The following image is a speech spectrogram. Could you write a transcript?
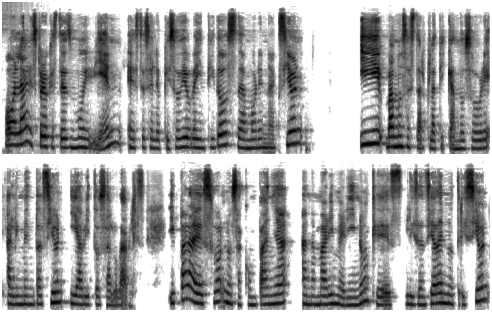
Hola, espero que estés muy bien. Este es el episodio 22 de Amor en Acción y vamos a estar platicando sobre alimentación y hábitos saludables. Y para eso nos acompaña Ana Mari Merino, que es licenciada en Nutrición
